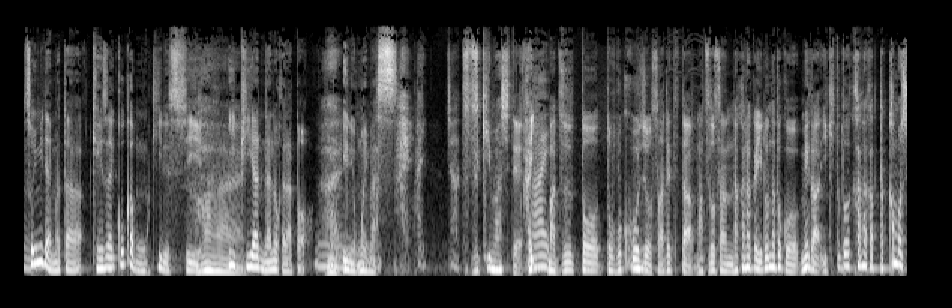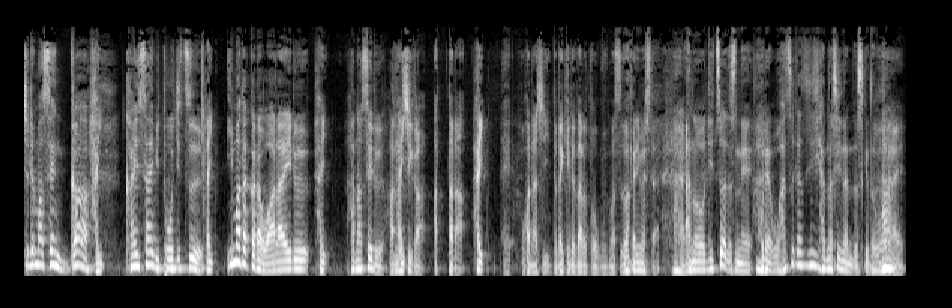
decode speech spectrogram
そういう意味ではまた経済効果も大きいですし、はいい、い PR なのかなとはいいうふうに思います。はい。じゃあ続きまして、はいまあずっと土木工事をされてた松戸さん、なかなかいろんなとこ目が行き届かなかったかもしれませんが、はい開催日当日、はい今だから笑える、はい話せる話があったら、はい。えお話しいただければなと思います。わかりました。はいあの、実はですね、これはお恥ずかしい話なんですけども、はい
